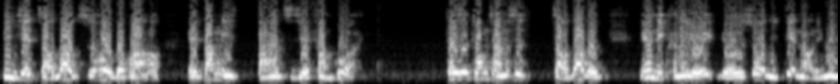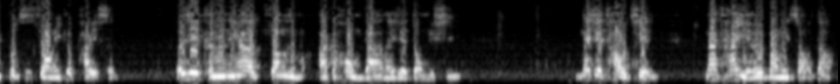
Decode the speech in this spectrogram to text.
并且找到之后的话，哈，哎，帮你把它直接放过来。但是通常是。找到的，因为你可能有一有的时候你电脑里面不止装一个 Python，而且可能你还要装什么 Arc Home 的那些东西，那些套件，那它也会帮你找到。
